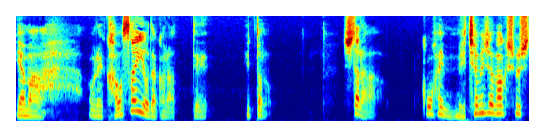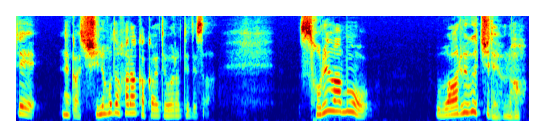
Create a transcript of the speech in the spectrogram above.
いや、まあ、俺顔採用だからって言ったの。したら、後輩めちゃめちゃ爆笑して、なんか死ぬほど腹抱えて笑っててさ、それはもう、悪口だよな。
